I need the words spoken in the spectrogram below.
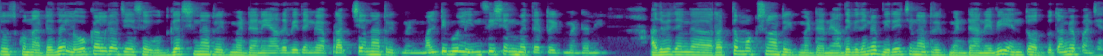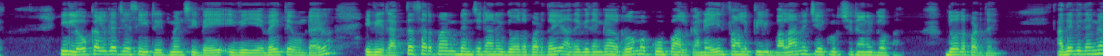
చూసుకున్నట్లయితే లోకల్గా చేసే ఉద్ఘర్షణ ట్రీట్మెంట్ అని అదేవిధంగా ప్రక్షణ treatment multiple incision method treatment అని అదేవిధంగా రక్తమోక్షణ ట్రీట్మెంట్ అని అదేవిధంగా విరేచన ట్రీట్మెంట్ అనేవి ఎంతో అద్భుతంగా పనిచేస్తాయి. ఈ లోకల్గా చేసే ఈ ట్రీట్మెంట్స్ ఇవి ఇవి ఏవైతే ఉంటాయో ఇవి రక్త సర్పాన్ని పెంచడానికి దోహదపడతాయి అదేవిధంగా రోమ కూపాలకు అంటే ఎయిర్ ఫాల్కి బలాన్ని చేకూర్చడానికి దోహ దోహదపడతాయి. అదేవిధంగా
